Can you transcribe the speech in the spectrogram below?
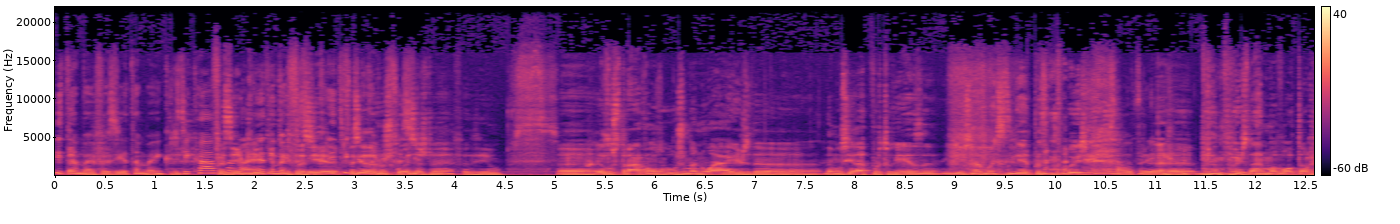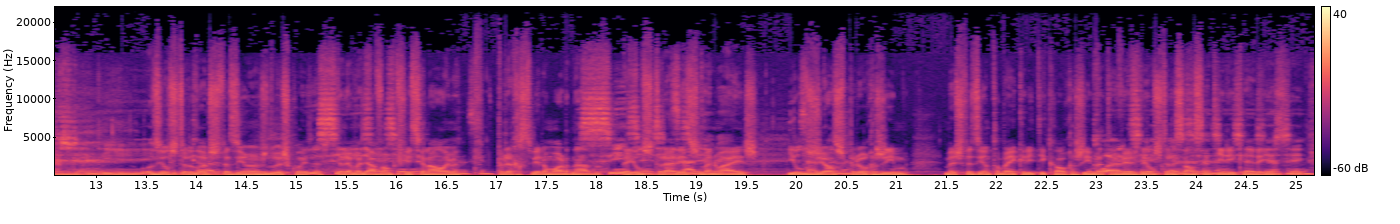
E também fazia, também criticava, Fazia não é? crítica, também fazia, crítica, fazia as também duas coisas, não é? Faziam, ah, ilustravam os manuais da, da mocidade portuguesa e usavam esse dinheiro para depois, ah, para depois dar uma volta ao regime. E, Os ilustradores criticar. faziam as duas coisas, Sim, trabalhavam sim, profissionalmente Sim. para receber um ordenado Sim, a sim, ilustrar sim, esses manuais elogiosos para o regime, mas faziam também a crítica ao regime Claro através que da sim, ilustração claro sim, satírica, era sim, isso? sim.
